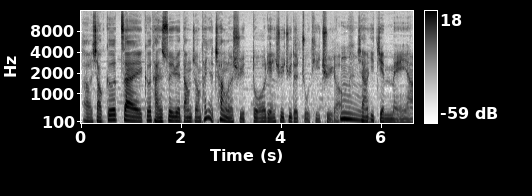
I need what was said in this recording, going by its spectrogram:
呃，小哥在歌坛岁月当中，他也唱了许多连续剧的主题曲哦，嗯，像《一剪梅》啊，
